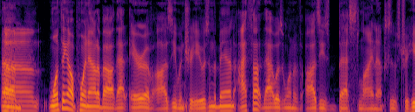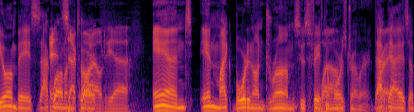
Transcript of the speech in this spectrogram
Um, One thing I'll point out about that era of Ozzy when Trujillo was in the band, I thought that was one of Ozzy's best lineups because it was Trujillo on bass, Zakk Wylde on Zakk guitar, Wylde, yeah. and and Mike Bordin on drums, who's Faith No More's drummer. That Right. guy is a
